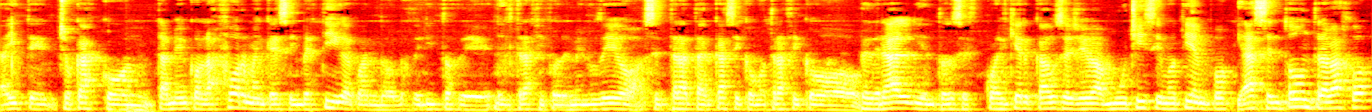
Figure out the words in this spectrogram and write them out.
ahí te chocas con también con la forma en que se investiga cuando los delitos de, del tráfico de menudeo se tratan casi como tráfico federal y entonces cualquier causa lleva muchísimo tiempo y hacen todo un trabajo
